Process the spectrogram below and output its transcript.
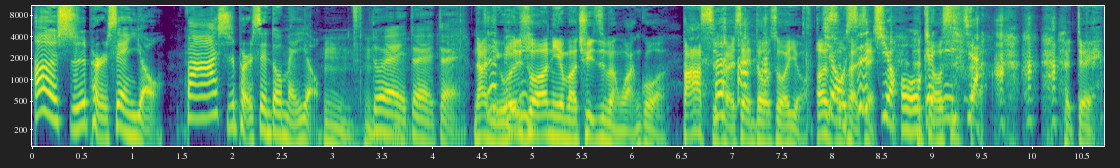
二十 percent 有，八十 percent 都没有。嗯，对对对。那你会说你有没有去日本玩过？八十 percent 都说有，二十 percent 九十九，我跟你讲。对。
